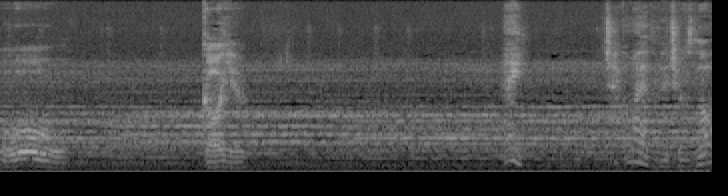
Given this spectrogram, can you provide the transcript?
Oh. Got you. Hey, check out my other videos though.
